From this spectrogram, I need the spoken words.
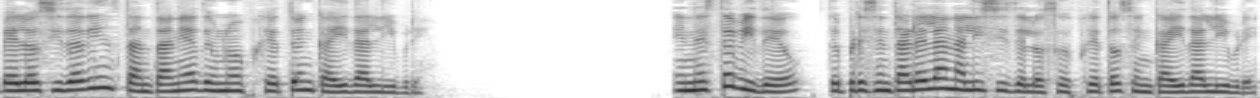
Velocidad instantánea de un objeto en caída libre. En este video te presentaré el análisis de los objetos en caída libre,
